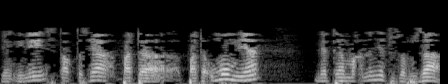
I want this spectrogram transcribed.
Yang ini statusnya pada pada umumnya ini ada maknanya dosa besar.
